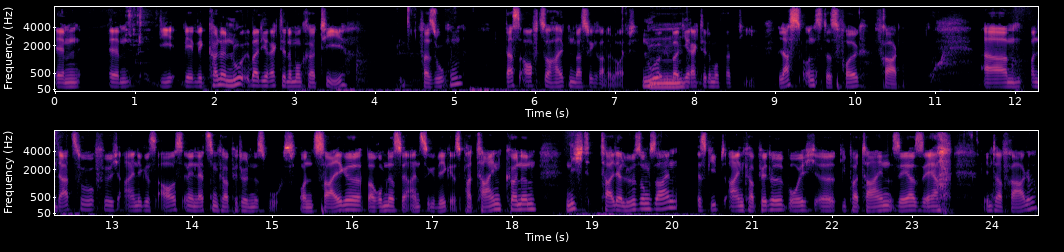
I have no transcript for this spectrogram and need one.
Ähm, ähm, die, wir, wir können nur über direkte Demokratie versuchen, das aufzuhalten, was hier gerade läuft. Nur mhm. über direkte Demokratie. Lasst uns das Volk fragen. Ähm, und dazu führe ich einiges aus in den letzten Kapiteln des Buchs und zeige, warum das der einzige Weg ist. Parteien können nicht Teil der Lösung sein. Es gibt ein Kapitel, wo ich äh, die Parteien sehr, sehr hinterfrage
